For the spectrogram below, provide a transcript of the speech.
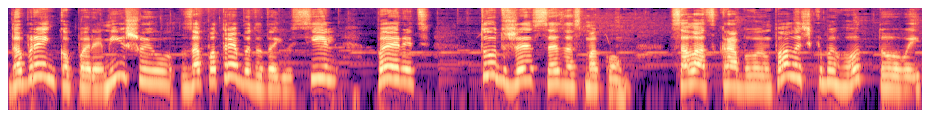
Добренько перемішую, за потреби додаю сіль, перець. Тут вже все за смаком. Салат з крабовими паличками готовий.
